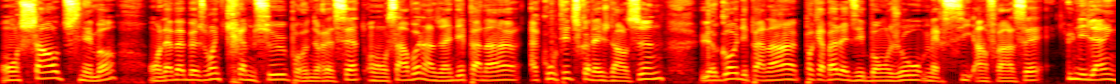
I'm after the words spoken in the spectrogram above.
on sort du cinéma, on avait besoin de crème sûre pour une recette, on s'en va dans un dépanneur à côté du collège d'Anson. Le gars dépanneur, pas capable de dire bonjour, merci en français, unilingue.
